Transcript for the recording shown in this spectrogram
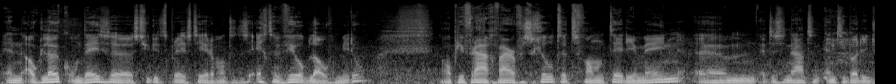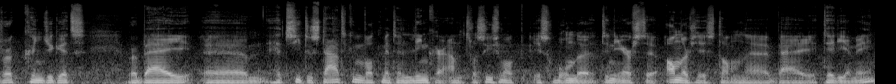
en ook leuk om deze studie te presenteren, want het is echt een veelbelovend middel. Op je vraag waar verschilt het van TDM1? Um, ehm, het is inderdaad een antibody-drug conjugate, waarbij um, het cytostaticum, wat met een linker aan de trastuzumab is gebonden, ten eerste anders is dan uh, bij TDM1.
